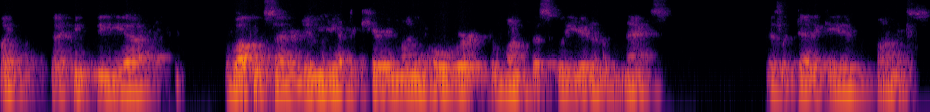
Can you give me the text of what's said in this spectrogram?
Like, I think the uh, Welcome Center, didn't we have to carry money over from one fiscal year to the next? As a dedicated funds.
